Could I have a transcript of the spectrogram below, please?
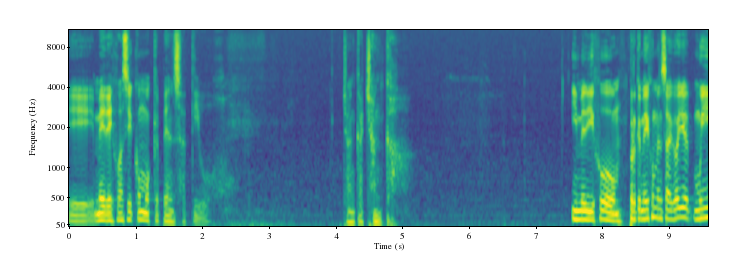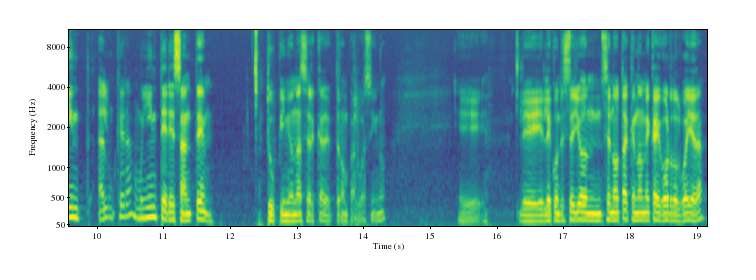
Eh, me dejó así como que pensativo. Chanca, chanca y me dijo, porque me dijo un mensaje, oye, muy, algo que era muy interesante tu opinión acerca de Trump, algo así, ¿no? Eh, le, contesté yo, se nota que no me cae gordo el güey, ¿verdad?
